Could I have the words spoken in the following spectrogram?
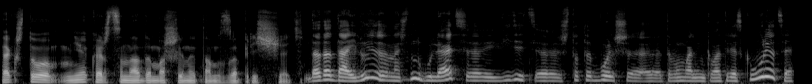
Так что, мне кажется, надо машины там запрещать. Да-да-да, и люди начнут гулять э, видеть э, что-то больше этого маленького отрезка улицы,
